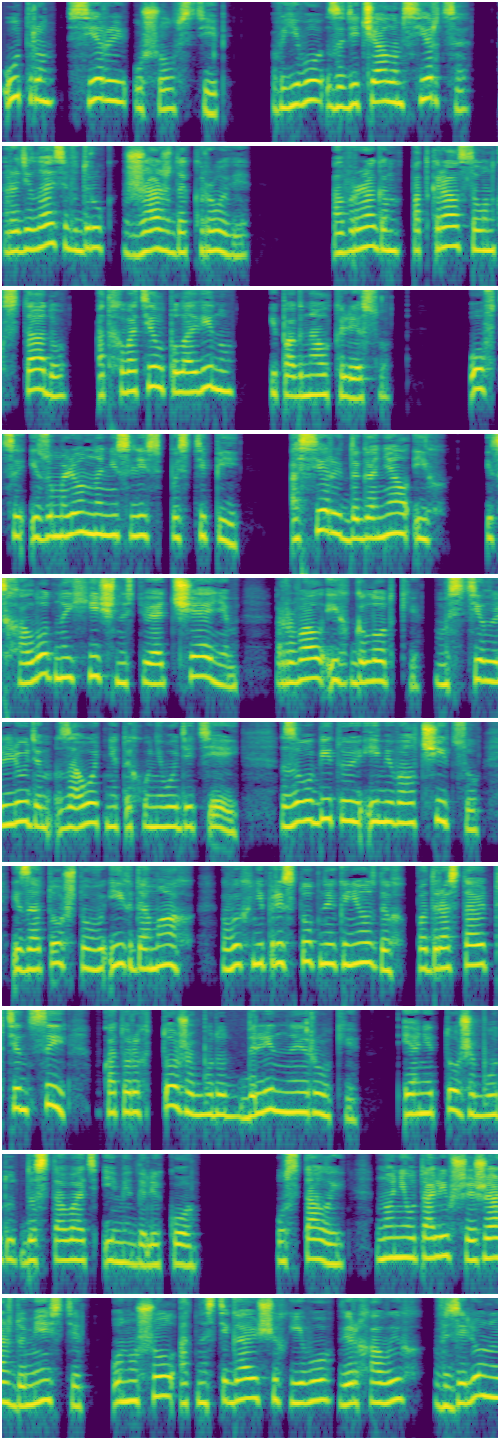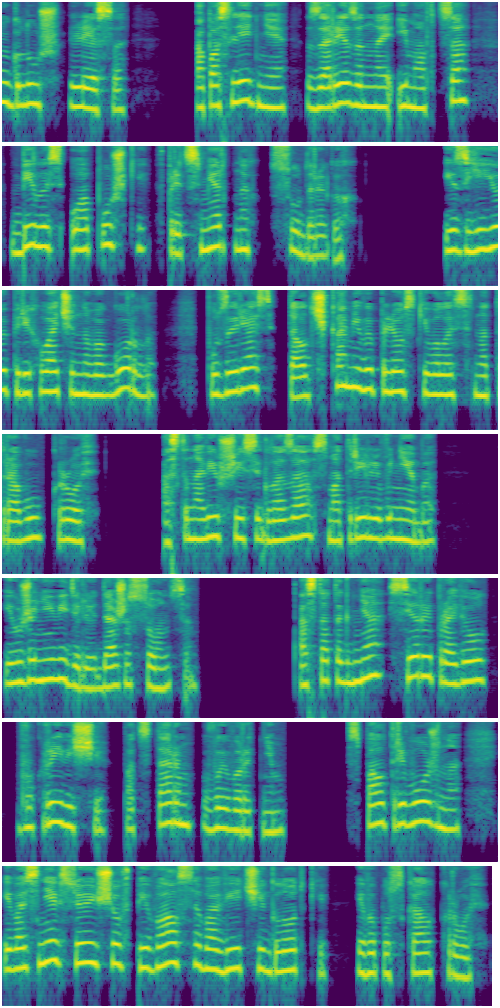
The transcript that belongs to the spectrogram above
Утром Серый ушел в степь. В его задичалом сердце родилась вдруг жажда крови. Оврагом подкрался он к стаду, отхватил половину и погнал к лесу. Овцы изумленно неслись по степи, а Серый догонял их и с холодной хищностью и отчаянием рвал их глотки, мстил людям за отнятых у него детей, за убитую ими волчицу и за то, что в их домах, в их неприступных гнездах подрастают птенцы, у которых тоже будут длинные руки, и они тоже будут доставать ими далеко. Усталый, но не утоливший жажду мести, он ушел от настигающих его верховых в зеленую глушь леса, а последняя, зарезанная им овца, билась у опушки в предсмертных судорогах. Из ее перехваченного горла, пузырясь, толчками выплескивалась на траву кровь, Остановившиеся глаза смотрели в небо и уже не видели даже солнца. Остаток дня Серый провел в укрывище под старым выворотнем. Спал тревожно и во сне все еще впивался в овечьи глотки и выпускал кровь.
